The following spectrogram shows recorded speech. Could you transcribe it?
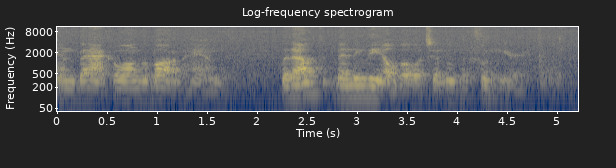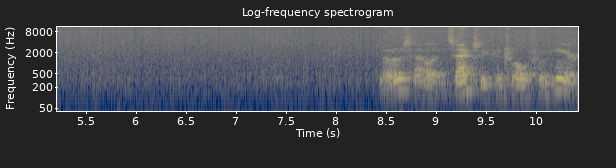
and back along the bottom hand without bending the elbow. It's a movement from here. Notice how it's actually controlled from here.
